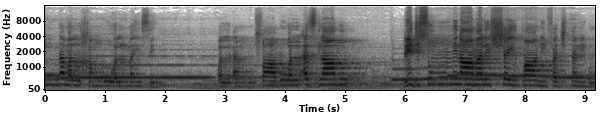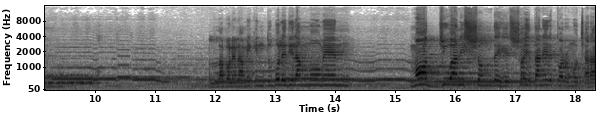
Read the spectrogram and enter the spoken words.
ইন্নামাল খামরু ওয়াল মাইসির ওয়াল আনসাবু ওয়াল আজলামু আল্লাহ বলেন, আমি কিন্তু বলে দিলাম, মোমেন, মদ, জুয়া, নিঃসন্দেহে শয়তানের কর্ম ছাড়া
